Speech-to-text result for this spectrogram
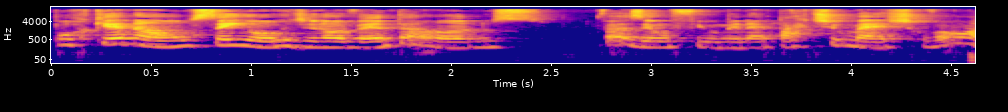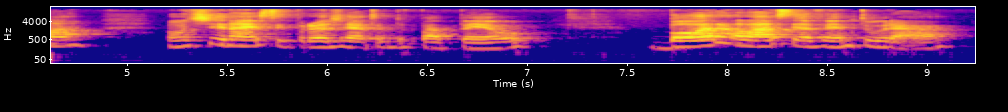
por que não um senhor de 90 anos fazer um filme, né? Partiu México, vamos lá. Vamos tirar esse projeto do papel. Bora lá se aventurar.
